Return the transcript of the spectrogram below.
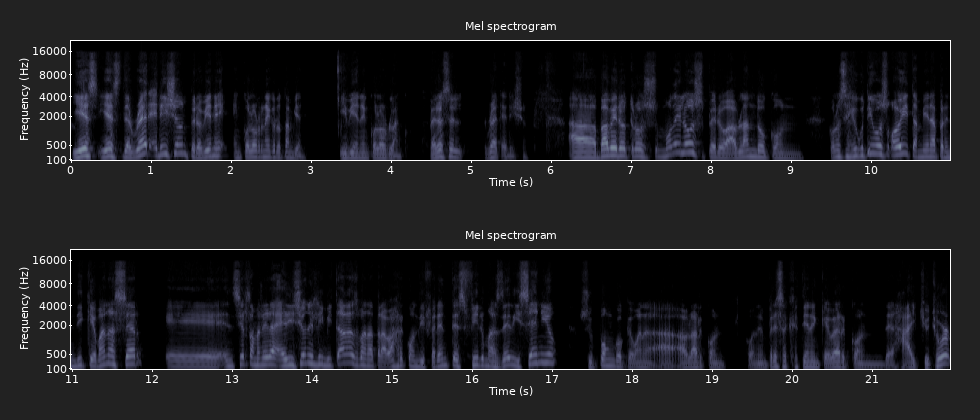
y, es, y es The Red Edition, pero viene en color negro también. Y viene en color blanco. Pero es el Red Edition. Ah, va a haber otros modelos, pero hablando con, con, los ejecutivos hoy también aprendí que van a ser, eh, en cierta manera, ediciones limitadas. Van a trabajar con diferentes firmas de diseño. Supongo que van a, a hablar con, con empresas que tienen que ver con The High Couture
